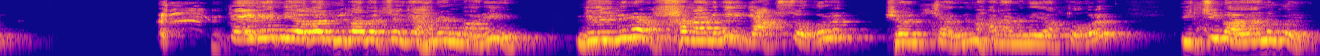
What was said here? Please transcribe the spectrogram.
에레미야가 유다 백성에게 하는 말이 너희들은 하나님의 약속을 변치 않는 하나님의 약속을 잊지 말라는 거예요.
